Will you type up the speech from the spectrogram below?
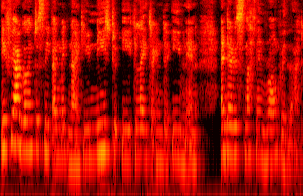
If you are going to sleep at midnight, you need to eat later in the evening, and there is nothing wrong with that.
